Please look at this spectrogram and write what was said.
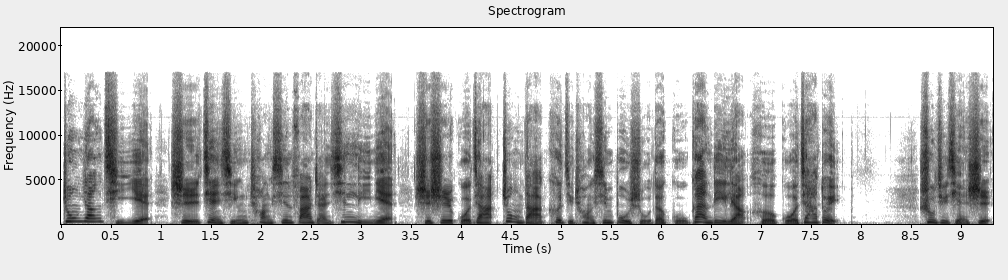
中央企业是践行创新发展新理念、实施国家重大科技创新部署的骨干力量和国家队。数据显示，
